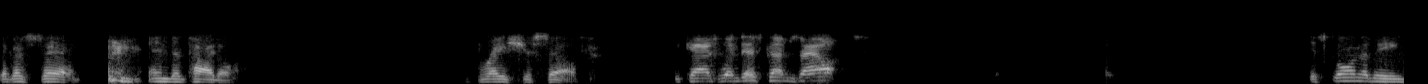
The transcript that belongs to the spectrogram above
Like I said in the title, brace yourself. Because when this comes out, it's going to be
